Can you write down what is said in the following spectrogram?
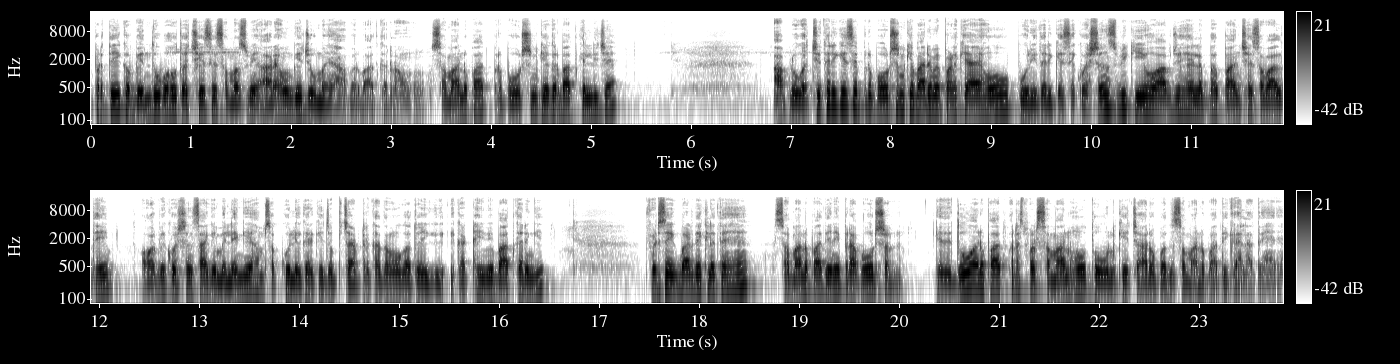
प्रत्येक बिंदु बहुत अच्छे से समझ में आ रहे होंगे जो मैं यहाँ पर बात कर रहा हूँ। समानुपात प्रपोर्शन की अगर बात कर ली जाए, आप लोग अच्छी तरीके से प्रपोर्शन के बारे में पढ़ के आए हो, पूरी तरीके से क्वेश्चंस भी किए हो आप जो है, लगभग पाँच छः सवाल थे, और भी क्वेश्चंस आगे मिलेंगे। हम सबको लेकर के जब चैप्टर खत्म होगा तो इकट्ठे भी बात करेंगे। फिर से एक बार देख लेते हैं, समानुपात यानी प्रपोर्शन यदि दो अनुपात परस्पर समान हो तो उनके चारों पद समानुपाती कहलाते हैं।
